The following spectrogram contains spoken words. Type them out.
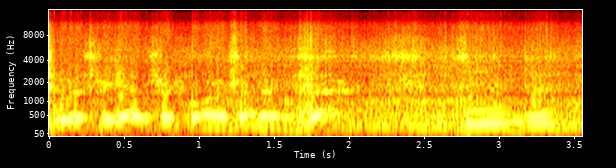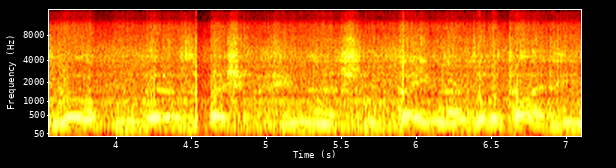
two or three of us or four us, whatever was there, and uh, go up and visit with the bishop a few minutes and pay him our little tithing.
